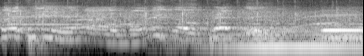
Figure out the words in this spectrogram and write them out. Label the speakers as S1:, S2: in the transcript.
S1: Bati and Mariko Bentley.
